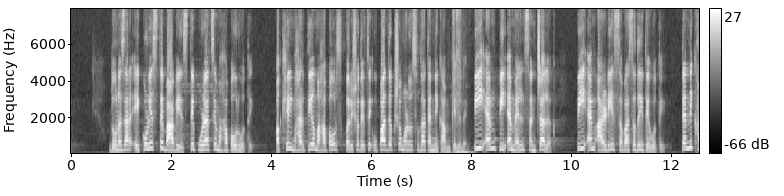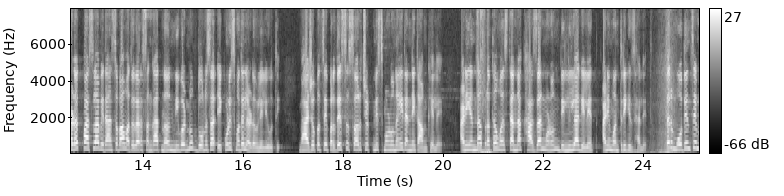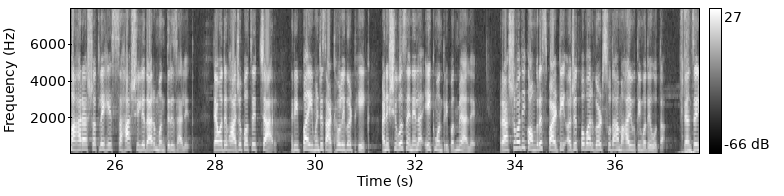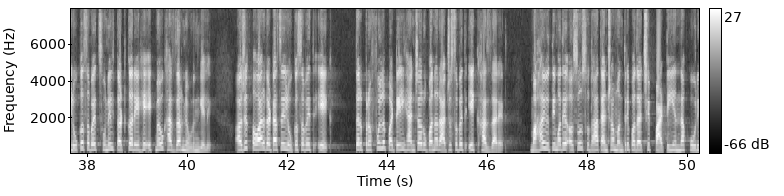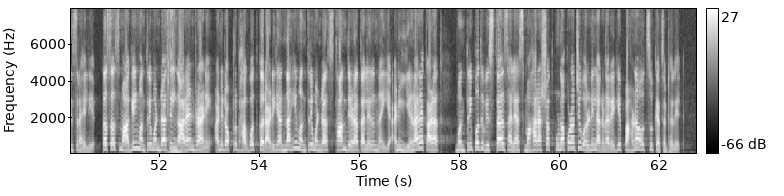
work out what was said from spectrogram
दोन हजार एकोणीस ते बावीस ते पुण्याचे महापौर होते. अखिल भारतीय महापौर परिषदेचे उपाध्यक्ष म्हणून सुद्धा त्यांनी काम केलेले P M P M L संचालक पी एम आर डी सभासदही ते होते. त्यांनी खडकपासला विधानसभा मतदारसंघातनं निवडणूक दोन हजार एकोणीसमध्ये लढवलेली होती. भाजपचे प्रदेश सरचिटणीस म्हणूनही त्यांनी काम केले आणि यंदा प्रथमच त्यांना खासदार म्हणून दिल्लीला गेलेत आणि मंत्रीही झालेत. तर मोदींचे महाराष्ट्रातले हे सहा शिलेदार मंत्री झालेत. त्यामध्ये भाजपचे चार रिपाई म्हणजेच आठवले गट एक आणि शिवसेनेला एक मंत्रीपद मिळाले राष्ट्रवादी काँग्रेस पार्टी अजित पवार गट सुद्धा महायुतीमध्ये होता. त्यांचे लोकसभेत सुनील तटकरे हे एकमेव खासदार निवडून गेले. अजित पवार गटाचे लोकसभेत एक तर प्रफुल्ल पटेल यांच्या रूपानं राज्यसभेत एक खासदार आहेत. महायुतीमध्ये असून सुद्धा त्यांच्या मंत्रिपदाची पाटी यांना कोरीच राहिली आहे तसंच मागील मंत्रिमंडळातील नारायण राणे आणि डॉक्टर भागवत कराड यांनाही मंत्रिमंडळात स्थान देण्यात आलेलं नाहीये आणि येणाऱ्या काळात मंत्रिपद विस्तार झाल्यास महाराष्ट्रात कुणाकुणाची वर्णी लागणार आहे हे पाहणं औत्सुक्याचं ठरेल.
